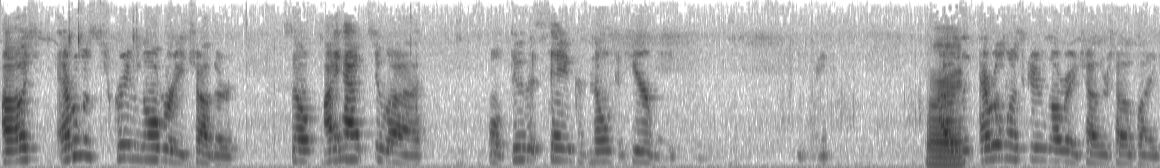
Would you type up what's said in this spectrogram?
I was everyone's screaming over each other, so I had to uh, well, do the same because no one could hear me. I was, everyone was screaming over each other, so I was like,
